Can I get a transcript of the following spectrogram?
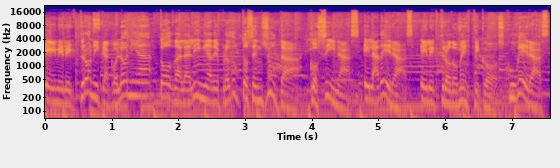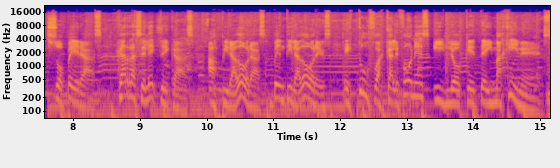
En Electrónica Colonia, toda la línea de productos en yuta, cocinas, heladeras, electrodomésticos, jugueras, soperas, jarras eléctricas, aspiradoras, ventiladores, estufas, calefones y lo que te imagines.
